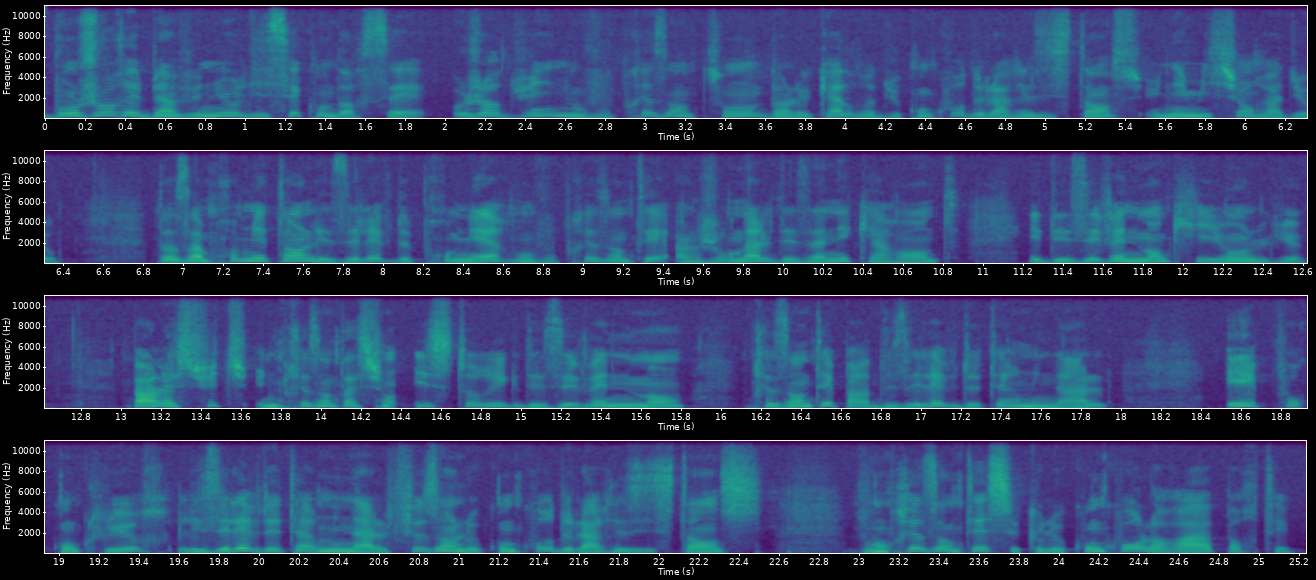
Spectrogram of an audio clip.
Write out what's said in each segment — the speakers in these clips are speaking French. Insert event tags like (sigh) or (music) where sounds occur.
Bonjour et bienvenue au lycée Condorcet. Aujourd'hui, nous vous présentons, dans le cadre du concours de la résistance, une émission radio. Dans un premier temps, les élèves de première vont vous présenter un journal des années 40 et des événements qui y ont lieu. Par la suite, une présentation historique des événements présentés par des élèves de terminale. Et pour conclure, les élèves de terminale faisant le concours de la résistance vont présenter ce que le concours leur a apporté.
